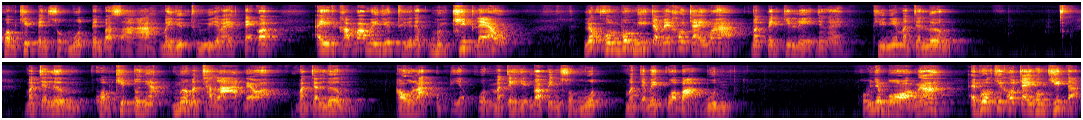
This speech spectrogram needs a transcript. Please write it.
ความคิดเป็นสมมุติเป็นภาษาไม่ยึดถือใช่ไหมแต่ก็ไอ้คำว่าไม่ยึดถือเนี่ยมึงคิดแล้ว แล้วคนพวกนี้จะไม่เข้าใจว่ามันเป็นกิเลสยังไง ทีนี้มันจะเริ่ม มันจะเริ่มความคิดตัวเนี้ย เมื่อมันฉลาดแล้วอะมันจะเริ่มเอารัดเอาเปรียบคน มันจะเห็นว่าเป็นสมมุติ มันจะไม่กลัวบาปบุญ ผมจะบอกนะไอ้พวกที่เข้าใจความคิดอะ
